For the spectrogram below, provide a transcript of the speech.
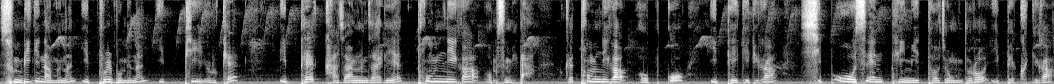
순비기나무는 잎을 보면은 잎이 이렇게 잎의 가장자리에 톱니가 없습니다. 이렇게 톱니가 없고 잎의 길이가 15cm 정도로 잎의 크기가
